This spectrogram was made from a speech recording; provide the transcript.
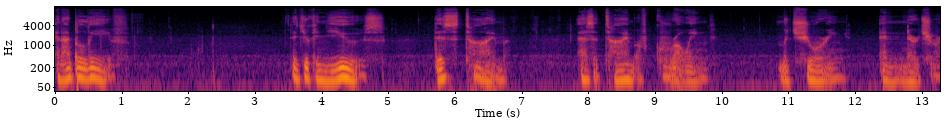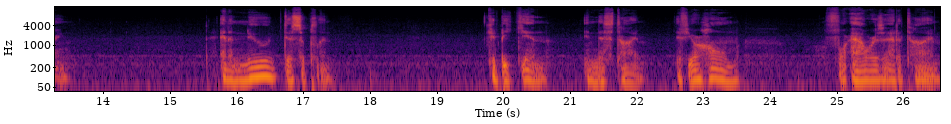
And I believe that you can use this time as a time of growing, maturing, and nurturing. And a new discipline could begin in this time if you're home for hours at a time,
